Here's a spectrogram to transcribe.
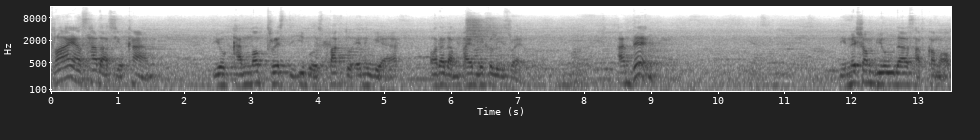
try as hard as you can, you cannot trace the Igbos back to anywhere other than biblical Israel. And then the nation builders have come up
